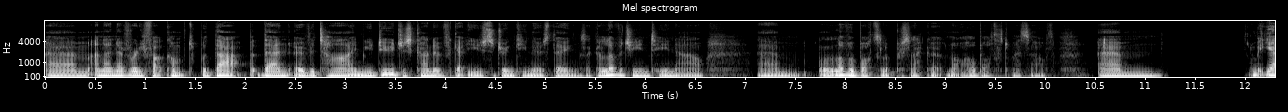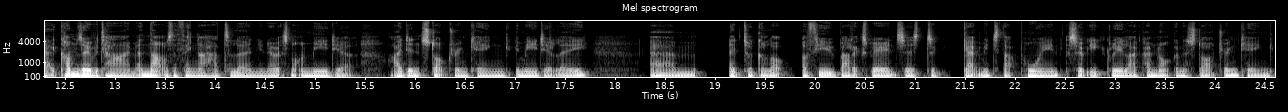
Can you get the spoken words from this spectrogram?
Um, and I never really felt comfortable with that. But then over time, you do just kind of get used to drinking those things. Like I love a G&T now. Um, I love a bottle of Prosecco, not a whole bottle to myself. Um, but yeah, it comes over time. And that was the thing I had to learn, you know, it's not immediate. I didn't stop drinking immediately. Um, it took a lot, a few bad experiences to get me to that point. So equally, like I'm not going to start drinking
